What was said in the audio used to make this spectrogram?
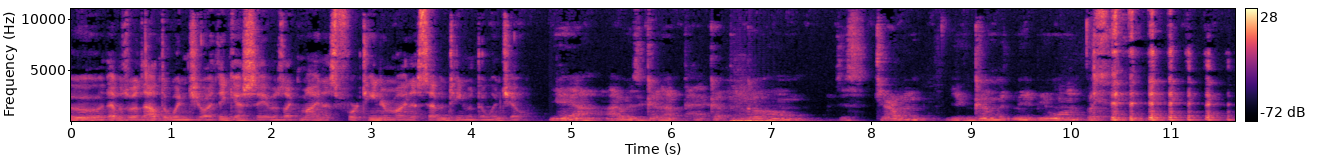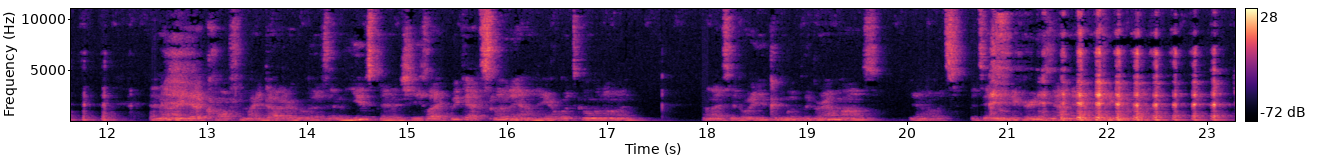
Ooh, that was without the wind chill. I think yesterday it was like minus 14 or minus 17 with the wind chill. yeah, I was going to pack up and go home. Just, Carolyn, you can come with me if you want. But And then I get a call from my daughter who lives in Houston, and she's like, "We got snow down here. What's going on?" And I said, "Well, you can move the grandma's. You know, it's it's 80 degrees down here. I'm thinking about it.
